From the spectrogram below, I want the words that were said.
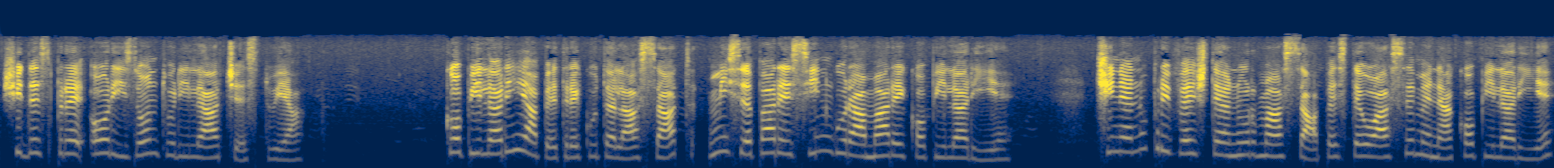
și despre orizonturile acestuia. Copilăria petrecută la sat mi se pare singura mare copilărie. Cine nu privește în urma sa peste o asemenea copilărie,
